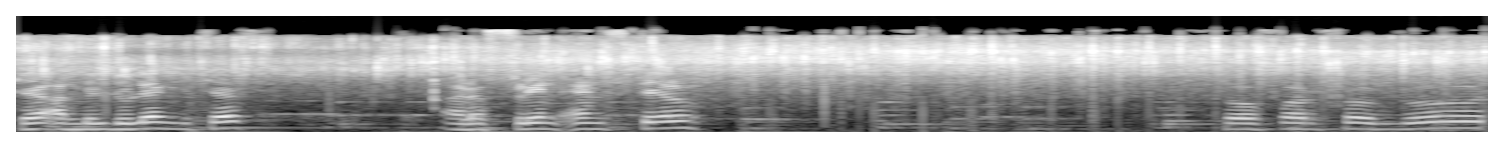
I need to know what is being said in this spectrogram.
Oke, ambil dulu yang di chest. Ada flint and steel. So far so good.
